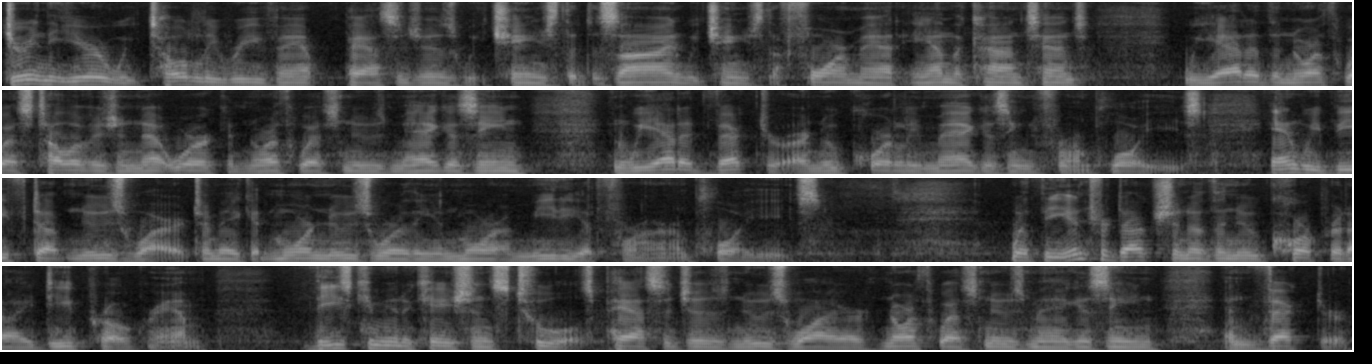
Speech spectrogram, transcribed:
During the year, we totally revamped passages, we changed the design, we changed the format and the content. We added the Northwest Television Network and Northwest News Magazine, and we added Vector, our new quarterly magazine for employees. And we beefed up Newswire to make it more newsworthy and more immediate for our employees. With the introduction of the new corporate ID program, these communications tools, Passages, Newswire, Northwest News Magazine, and Vector,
